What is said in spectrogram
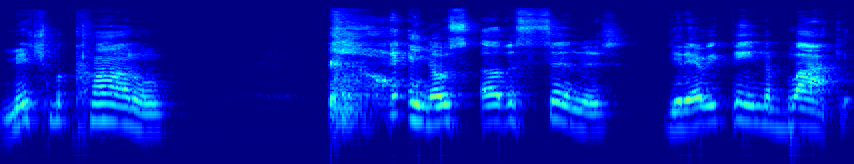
Mitch McConnell and those other senators did everything to block it.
